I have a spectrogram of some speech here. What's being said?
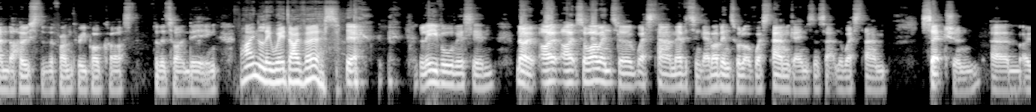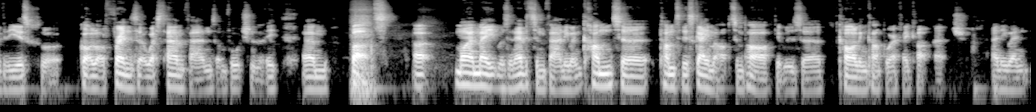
and the host of the Front Three podcast for the time being, finally we're diverse. Yeah, leave all this in. No, I, I so I went to West Ham Everton game. I've been to a lot of West Ham games and sat in the West Ham section um, over the years. Got a lot of friends that are West Ham fans, unfortunately. Um, but uh, my mate was an Everton fan. He went, "Come to come to this game at Upton Park." It was a Carling Cup or FA Cup match, and he went,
